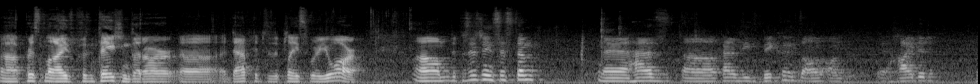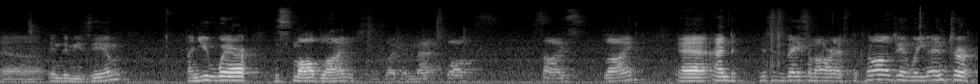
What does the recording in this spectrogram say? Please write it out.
uh, personalized presentations that are uh, adapted to the place where you are. Um, the positioning system has kind of these beacons on, on hidden in the museum. And you wear this small blind, which is like a matchbox size blind. Uh, and this is based on RF technology. And when you enter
